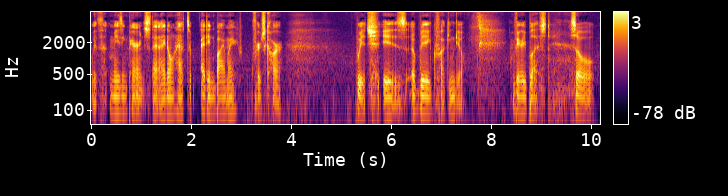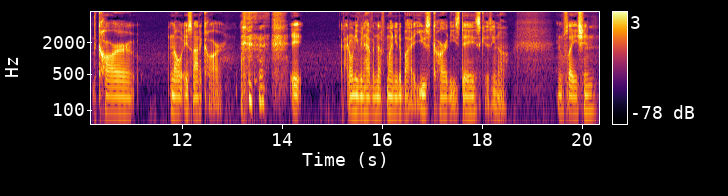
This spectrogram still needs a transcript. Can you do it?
with amazing parents that I don't have to I didn't buy my first car, which is a big fucking deal. Very blessed. So the car no, it's not a car. it I don't even have enough money to buy a used car these days cuz you know inflation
